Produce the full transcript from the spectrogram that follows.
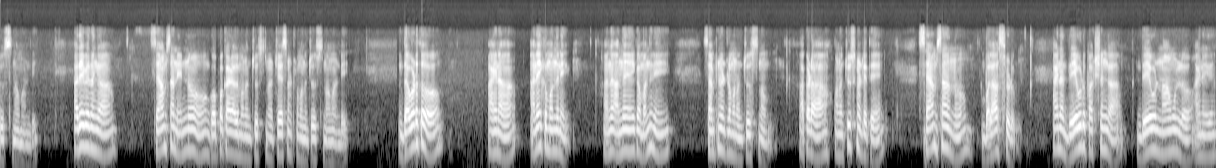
చూస్తున్నామండి. అదేవిధంగా శాంసన్ ఎన్నో గొప్ప కార్యాలు మనం చూస్తున్న చేసినట్లు మనం చూస్తున్నామండి. దవడతో ఆయన అనేక మందిని అనే అనేక మందిని చంపినట్లు మనం చూస్తున్నాం. అక్కడ మనం చూసినట్లయితే శాంసన్ బలాసుడు ఆయన దేవుడు పక్షంగా దేవుడు నామంలో ఆయన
